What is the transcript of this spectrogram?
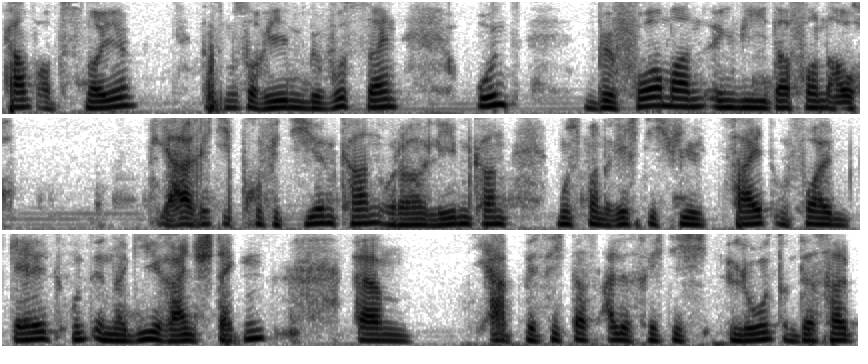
Kampf aufs Neue. Das muss auch jedem bewusst sein. Und bevor man irgendwie davon auch ja, richtig profitieren kann oder leben kann, muss man richtig viel Zeit und vor allem Geld und Energie reinstecken. Ähm, ja, bis sich das alles richtig lohnt und deshalb,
